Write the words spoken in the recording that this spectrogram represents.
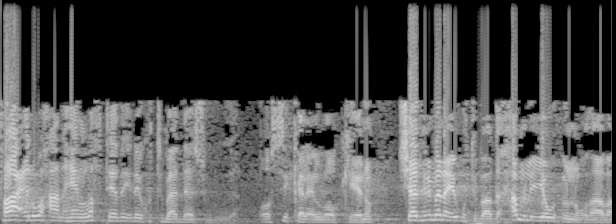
faacil waxaan ahayn lafteeda inay ku timaadaa suruuda oo si kale loo keeno. Shaadnimana ay ugu timaado xamli iyo wuxuu noqdaaba.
